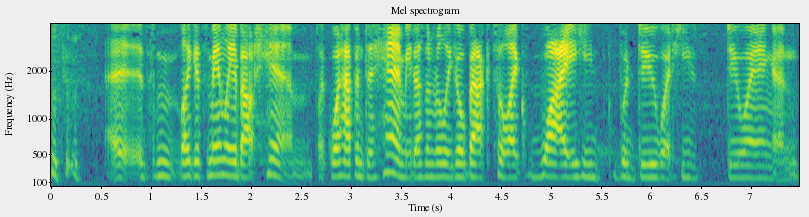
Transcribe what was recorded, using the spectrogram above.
It's like it's mainly about him. Like what happened to him. He doesn't really go back to like why he would do what he's doing and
